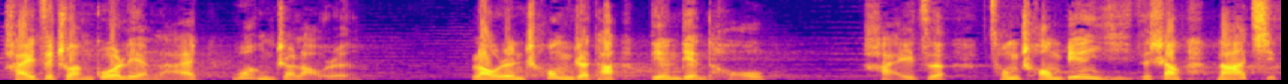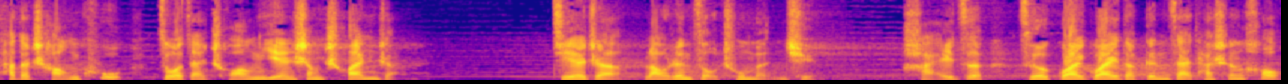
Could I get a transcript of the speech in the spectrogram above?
孩子转过脸来望着老人，老人冲着他点点头。孩子从床边椅子上拿起他的长裤，坐在床沿上穿着。接着，老人走出门去，孩子则乖乖地跟在他身后。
